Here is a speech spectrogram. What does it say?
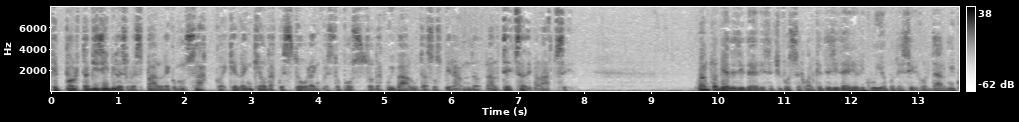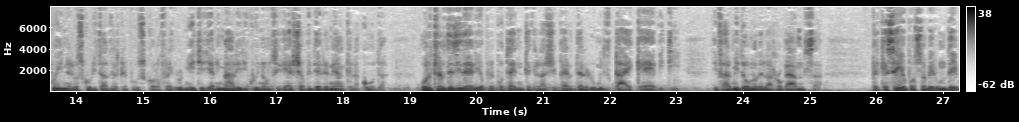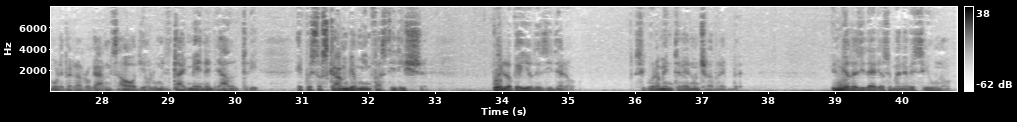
che porta visibile sulle spalle come un sacco e che la inchioda a quest'ora in questo posto da cui valuta sospirando l'altezza dei palazzi. Quanto ai miei desideri, se ci fosse qualche desiderio di cui io potessi ricordarmi qui nell'oscurità del crepuscolo, fra i grugniti di animali di cui non si riesce a vedere neanche la coda, oltre al desiderio prepotente che lasci perdere l'umiltà e che eviti di farmi dono dell'arroganza, perché se io posso avere un debole per l'arroganza, odio l'umiltà in me e negli altri, e questo scambio mi infastidisce, quello che io desidero, sicuramente lei non ce l'avrebbe. Il mio desiderio, se mai ne avessi uno,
